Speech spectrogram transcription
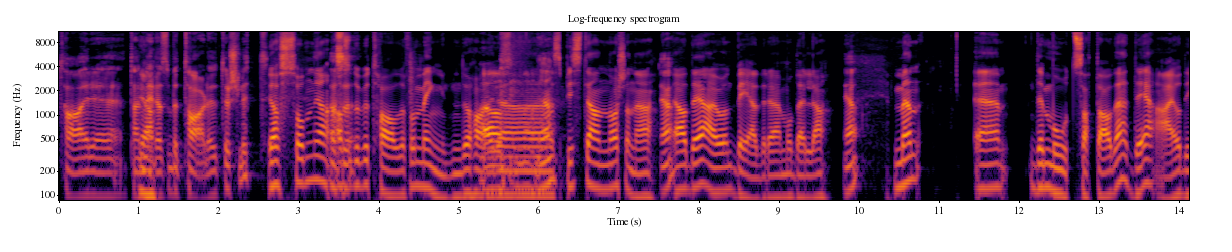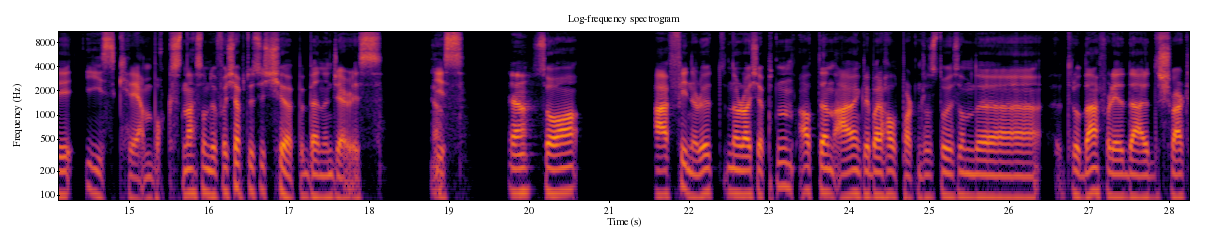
tar, eh, tar Ja. mer, og så betaler du til slutt. Ja, sånn, ja. Altså- Altså, du betaler for mengden du har Ja, sånn, eh, ja. spist. Ja, nå skjønner jeg. Ja. Ja. det er jo en bedre modell, ja. Ja. Men eh, det motsatte av det, det er jo de iskremboksene som du får kjøpt hvis du kjøper Ben Jerry's Ja. is. Ja. Så er, finner du ut når du har kjøpt den, at den er jo egentlig bare halvparten så stor som du eh, trodde, fordi det er et svært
